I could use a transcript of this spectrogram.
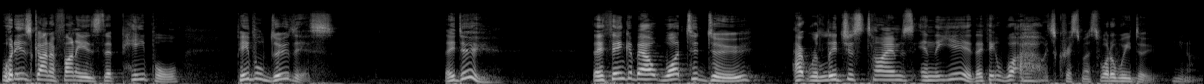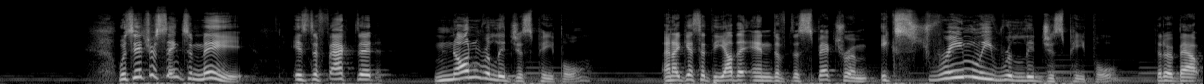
what is kind of funny is that people people do this. They do. They think about what to do at religious times in the year. They think, wow, oh, it's Christmas. What do we do? You know. What's interesting to me is the fact that non-religious people, and I guess at the other end of the spectrum, extremely religious people that are about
